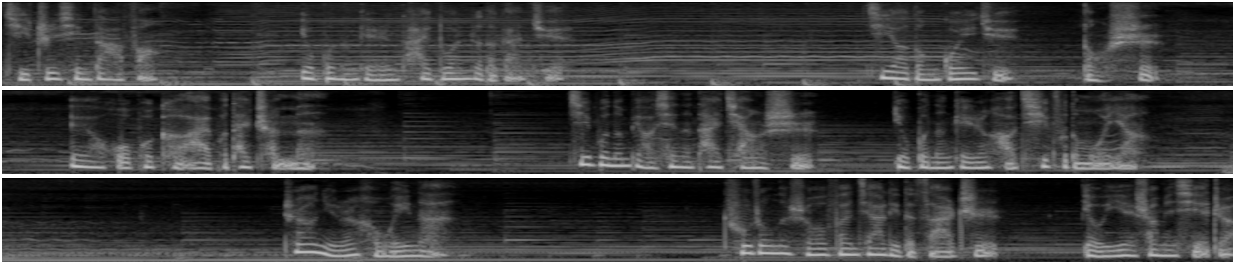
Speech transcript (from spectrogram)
既知性大方，又不能给人太端着的感觉，既要懂规矩、懂事，又要活泼可爱，不太沉闷。既不能表现的太强势，又不能给人好欺负的模样，这让女人很为难。初中的时候翻家里的杂志，有一页上面写着：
